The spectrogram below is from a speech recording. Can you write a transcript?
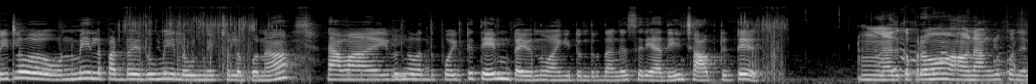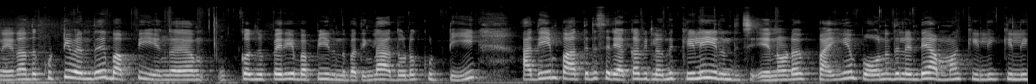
வீட்டில் ஒன்றுமே இல்லை பண்ணுற எதுவுமே இல்லை உண்மையை சொல்ல போனால் அவன் இவங்க வந்து போயிட்டு தேன் மிட்டாய் வந்து வாங்கிட்டு வந்திருந்தாங்க. சரி அதையும் சாப்பிட்டுட்டு அதுக்கப்புறம் நாங்களும் கொஞ்சம் நேரம் அந்த குட்டி வந்து பப்பி எங்கள் கொஞ்சம் பெரிய பப்பி இருந்து பார்த்தீங்களா அதோட குட்டி அதையும் பார்த்துட்டு சரி அக்கா வீட்டில் வந்து கிளி இருந்துச்சு. என்னோட பையன் போனதுலேருந்தே அம்மா கிளி கிளி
